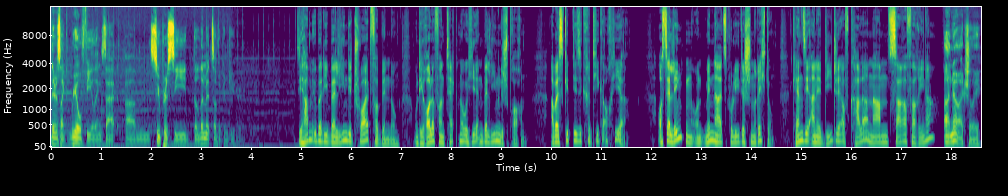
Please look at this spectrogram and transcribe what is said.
There's like real feelings that um, supersede the limits of a computer. Sie haben über die Berlin-Detroit-Verbindung und die Rolle von Techno hier in Berlin gesprochen. Aber es gibt diese Kritik auch hier. Aus der linken und minderheitspolitischen Richtung. Kennen Sie eine DJ of Color namens Sarah Farina? Uh, no, actually.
